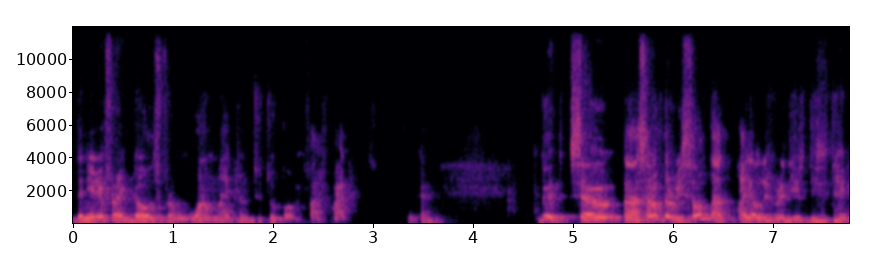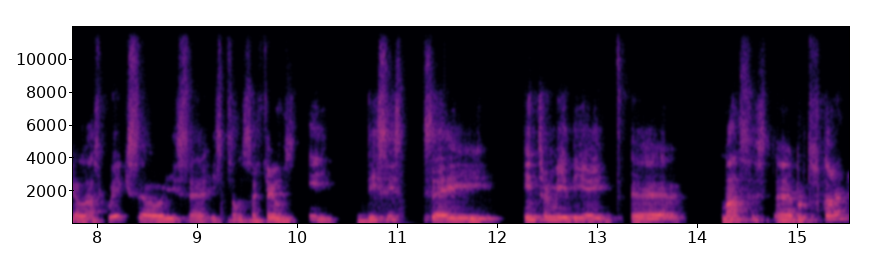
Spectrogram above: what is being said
the near infrared goes from one micron to 2.5 microns, okay? Good. So uh, some of the result that I only reduced this data last week. So it's, uh, it's on Cepheus E. This is a intermediate uh, mass uh, protostar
